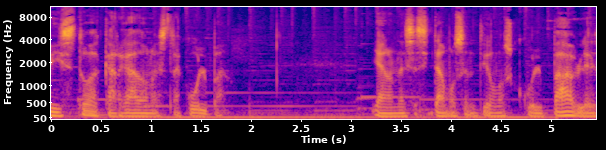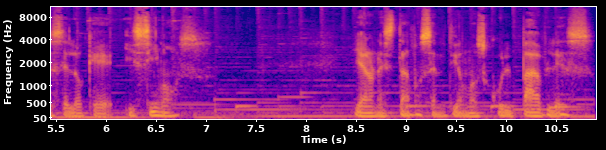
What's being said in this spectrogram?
Cristo ha cargado nuestra culpa. Ya no necesitamos sentirnos culpables de lo que hicimos. Ya no necesitamos sentirnos culpables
